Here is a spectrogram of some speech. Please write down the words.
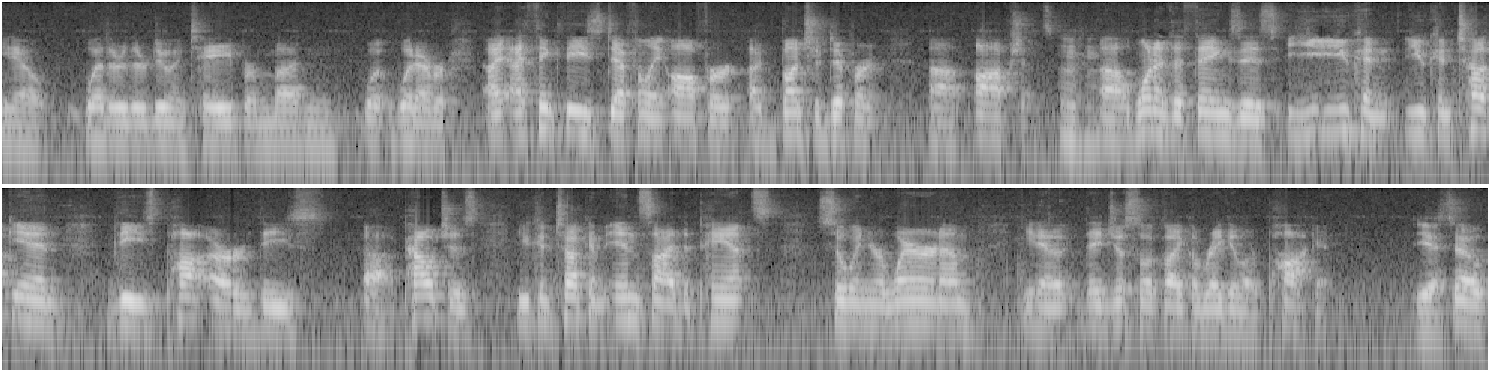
you know, whether they're doing tape or mudding, wh- whatever. I, I think these definitely offer a bunch of different uh, options. Uh, one of the things is you, you can you can tuck in these pot or these uh, pouches. You can tuck them inside the pants, so when you're wearing them, you know they just look like a regular pocket. Yeah. So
